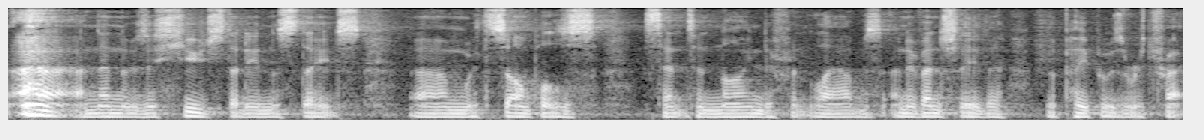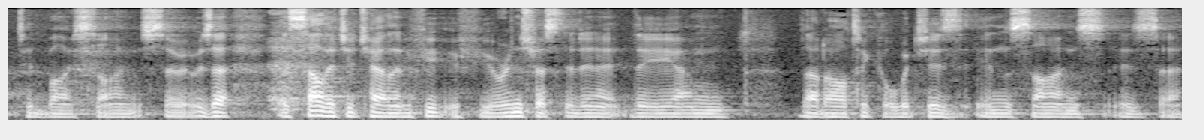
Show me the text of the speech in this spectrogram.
and then there was a huge study in the States um, with samples sent to nine different labs, and eventually the, the paper was retracted by science. So it was a, a salutary tale, and if, you, if you're interested in it, the, um, that article, which is in Science, is, uh,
